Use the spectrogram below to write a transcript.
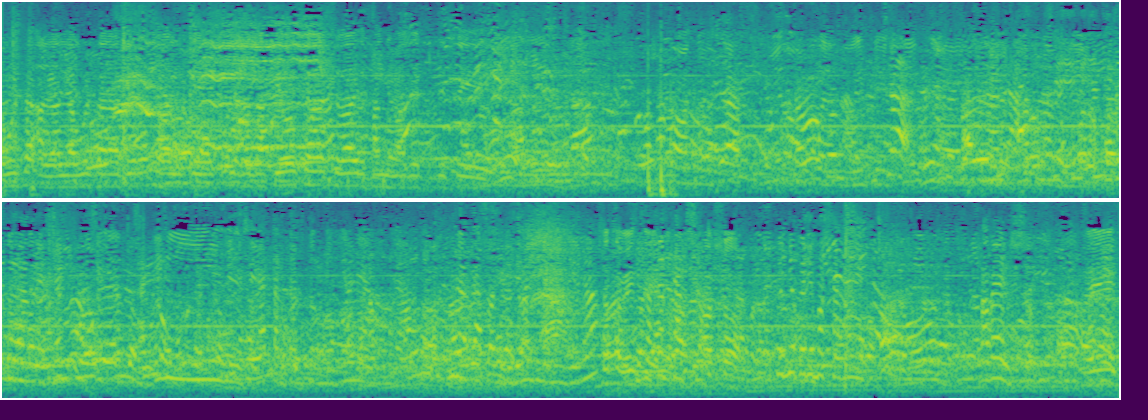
La vuelta, a dar la vuelta a la Tierra, se va, la rotación se, va dejando más de, casa de. Exactamente. Coño, queremos saber. A ver, A ver,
